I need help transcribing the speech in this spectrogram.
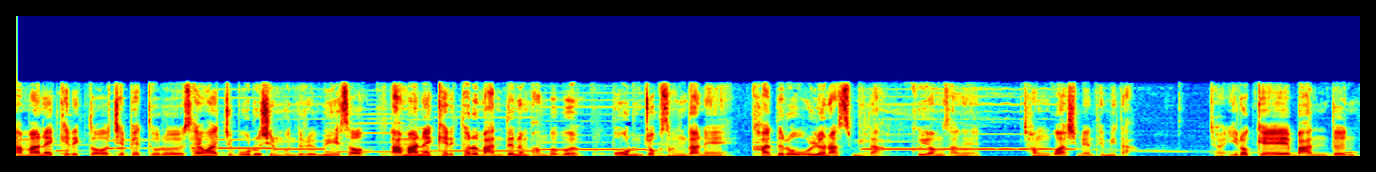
나만의 캐릭터 제페토를 사용할 줄 모르시는 분들을 위해서 나만의 캐릭터를 만드는 방법을 오른쪽 상단에 카드로 올려놨습니다. 그 영상을 참고하시면 됩니다. 자 이렇게 만든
